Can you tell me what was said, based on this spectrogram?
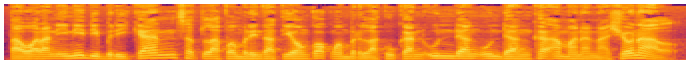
Tawaran ini diberikan setelah pemerintah Tiongkok memperlakukan Undang-Undang Keamanan Nasional.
